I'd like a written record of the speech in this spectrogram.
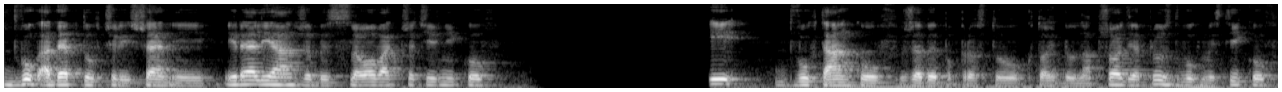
dwóch adeptów, czyli Shen i Irelia, żeby slowować przeciwników. I dwóch tanków, żeby po prostu ktoś był na przodzie, plus dwóch mystików,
